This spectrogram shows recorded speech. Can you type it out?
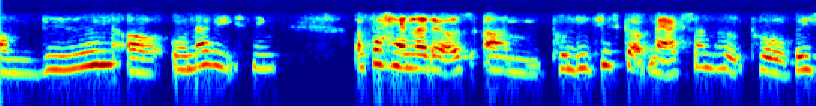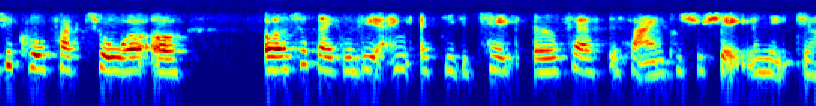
om viden og undervisning. Og så handler det også om politisk opmærksomhed på risikofaktorer og også regulering af digitalt adfærdsdesign på sociale medier.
